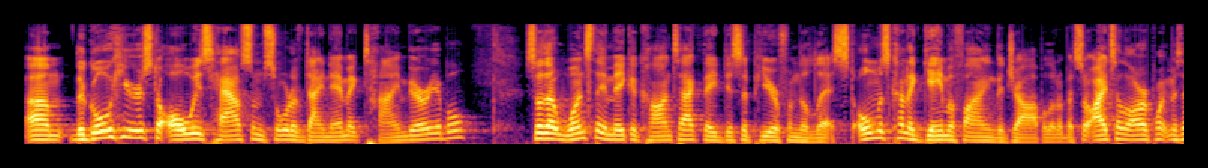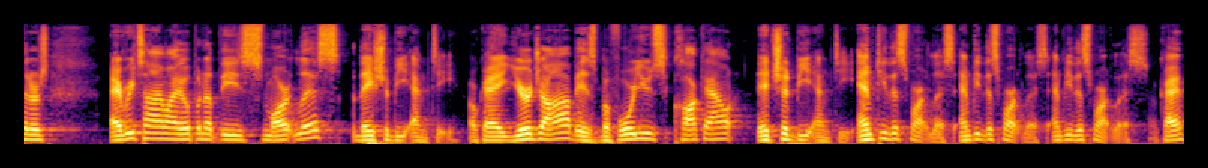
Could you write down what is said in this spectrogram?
Um, the goal here is to always have some sort of dynamic time variable so that once they make a contact, they disappear from the list, almost kind of gamifying the job a little bit. So I tell our appointment setters, every time I open up these smart lists, they should be empty. Okay. Your job is before you clock out, it should be empty. Empty the smart list, empty the smart list, empty the smart list. Okay.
